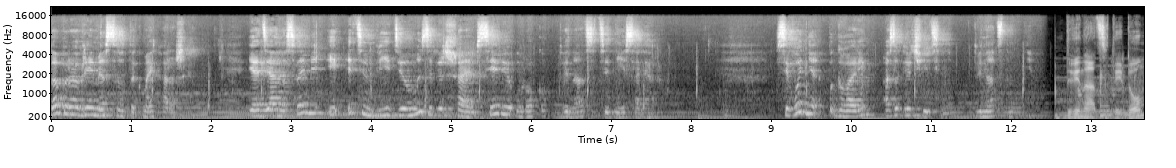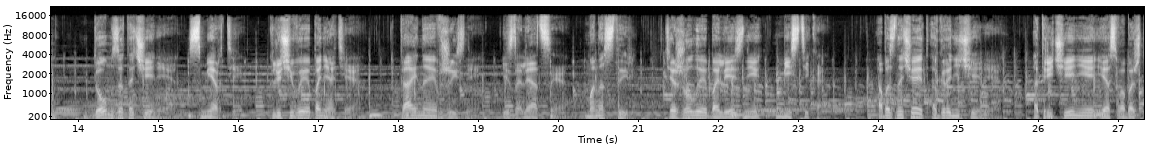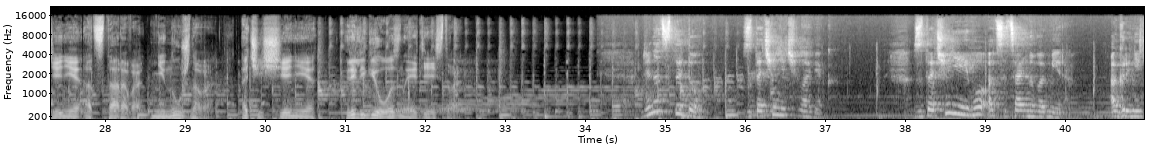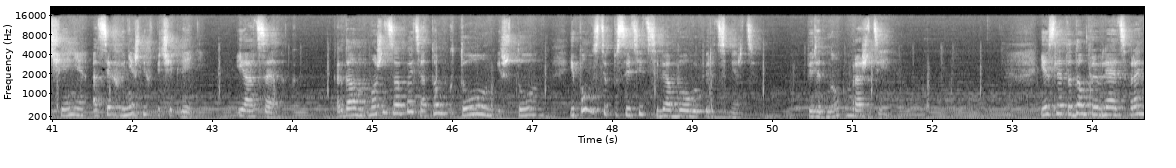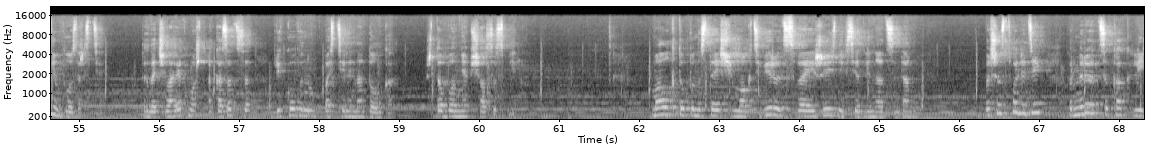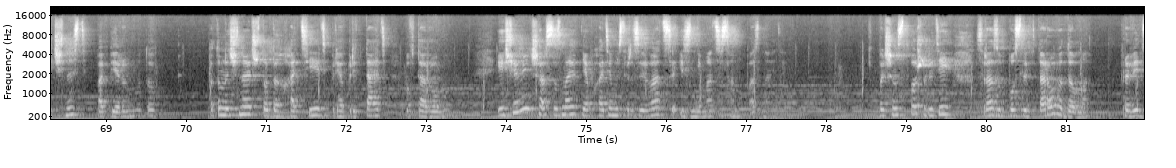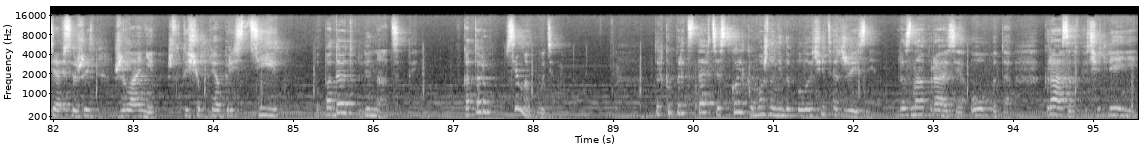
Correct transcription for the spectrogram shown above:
Доброе время суток, мои хорошие! Я Диана с вами, и этим видео мы завершаем серию уроков 12 дней соляра. Сегодня поговорим о заключительном, 12 дне. 12 дом – дом заточения, смерти. Ключевые понятия – тайное в жизни, изоляция, монастырь, тяжелые болезни, мистика. Обозначает ограничение, отречение и освобождение от старого, ненужного, очищение, религиозные действия. Двенадцатый дом – заточение человека. Заточение его от социального мира, ограничение от всех внешних впечатлений и оценок, когда он может забыть о том, кто он и что он, и полностью посвятить себя Богу перед смертью, перед новым рождением. Если этот дом проявляется в раннем возрасте, тогда человек может оказаться прикованным к постели надолго, чтобы он не общался с миром. Мало кто по-настоящему активирует в своей жизни все 12 домов. Большинство людей формируется как личность по первому дому. Потом начинают что-то хотеть, приобретать по второму. И еще меньше осознают необходимость развиваться и заниматься самопознанием. Большинство же людей сразу после второго дома, проведя всю жизнь в желании что-то еще приобрести, попадают в двенадцатый, в котором все мы будем. Только представьте, сколько можно недополучить от жизни. Разнообразия, опыта, красок, впечатлений.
